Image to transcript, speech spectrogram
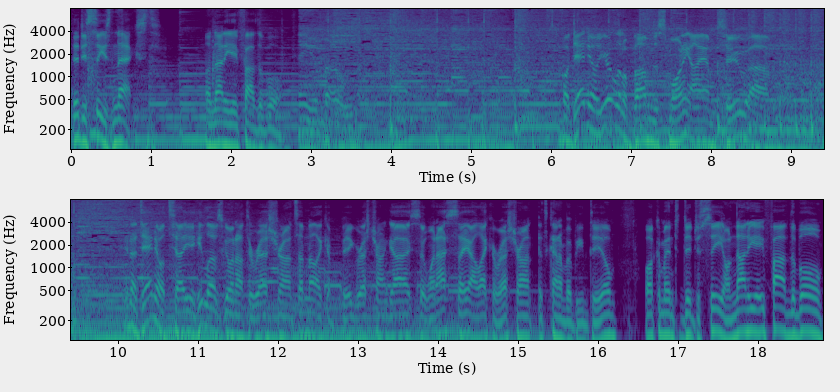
Did you see next on 98.5 The Bull? Well, Daniel, you're a little bummed this morning. I am too. Um, you know, Daniel will tell you he loves going out to restaurants. I'm not like a big restaurant guy, so when I say I like a restaurant, it's kind of a big deal. Welcome into Did You See on 98.5 The Bull,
